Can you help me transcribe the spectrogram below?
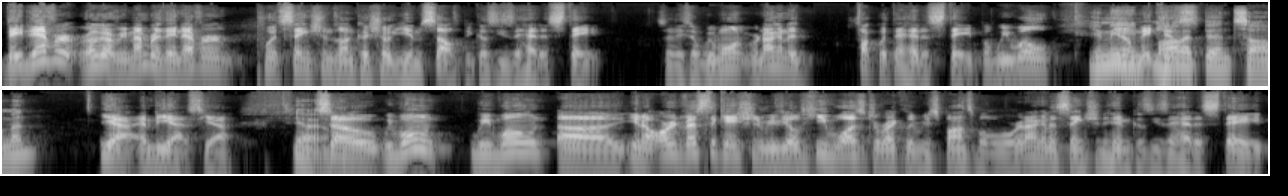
They never remember they never put sanctions on Khashoggi himself because he's the head of state. So they said we won't. We're not going to fuck with the head of state, but we will. you mean know, make Mohammed his- bin Salman? Yeah, MBS. Yeah. Yeah. So we won't. We won't. Uh, you know, our investigation revealed he was directly responsible, but we're not going to sanction him because he's the head of state.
